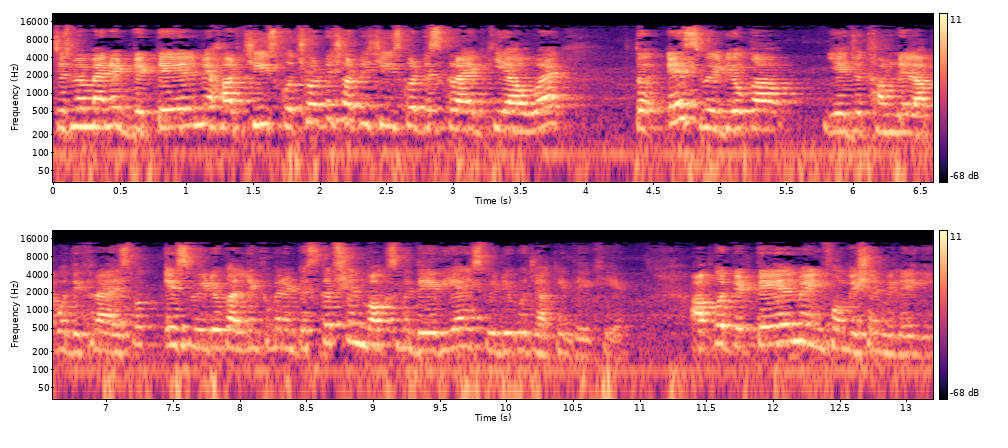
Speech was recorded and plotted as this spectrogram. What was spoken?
जिसमें मैंने डिटेल में हर चीज़ को छोटी छोटी चीज़ को डिस्क्राइब किया हुआ है तो इस वीडियो का ये जो थंबनेल आपको दिख रहा है इस वक्त, इस वीडियो का लिंक मैंने डिस्क्रिप्शन बॉक्स में दे दिया इस वीडियो को जाके देखिए। आपको डिटेल में इंफॉर्मेशन मिलेगी।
